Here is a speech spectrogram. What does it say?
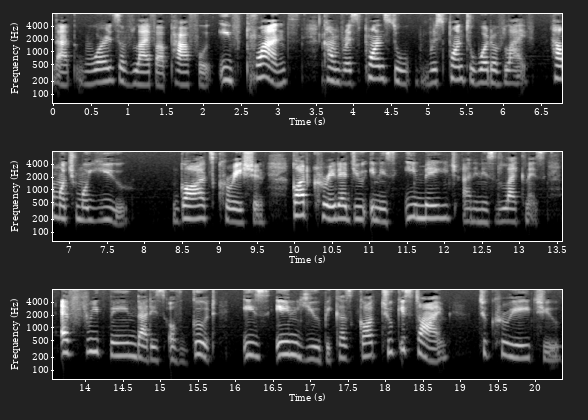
That words of life are powerful. If plants can respond to respond to word of life, how much more you, God's creation. God created you in His image and in His likeness. Everything that is of good is in you because God took his time to create you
